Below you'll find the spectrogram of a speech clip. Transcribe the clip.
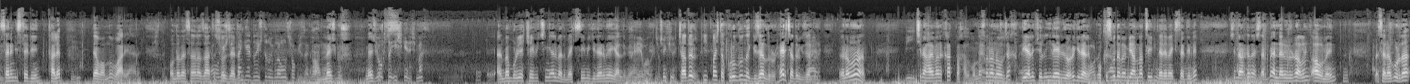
senin istediğin talep Hı hı. devamlı var yani. işte. Onda ben sana zaten Ya söz verdim. geri dönüşleri uygulamanız çok güzel. Yani. mecbur. Mecbur. Yoksa iş gelişmez. Yani ben buraya keyif için gelmedim. Eksiğimi gidermeye geldim yani. Eyvallah. Çok Çünkü çadır ilk başta kurulduğunda güzel durur. Her çadır güzel Yani. durur. Önemli olan bir içine hayvanı kat bakalım. Ondan sonra Evet. ne olacak? Evet. Diyelim şöyle ileri doğru gidelim. Orada o kısmı yani- da ben bir anlatayım ne demek istediğini. Şimdi arkadaşlar benden ürünü alın almayın. Mesela burada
